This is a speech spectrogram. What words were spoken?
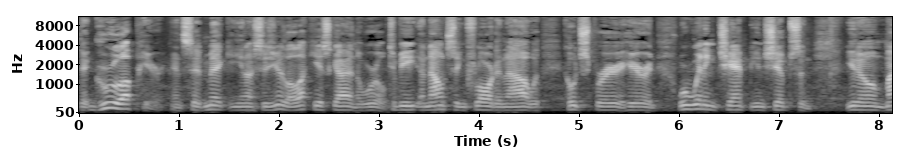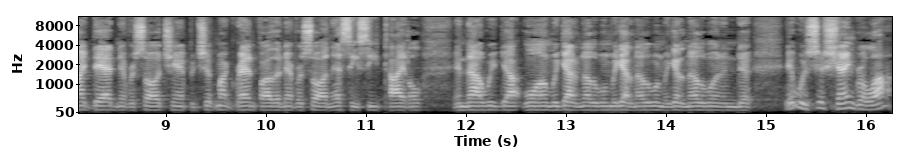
that grew up here and said, Mick, you know, says, you're the luckiest guy in the world to be announcing Florida now with Coach Spurrier here, and we're winning championships. And, you know, my dad never saw a championship. My grandfather never saw an SEC title. And now we got one, we got another one, we got another one, we got another one. And uh, it was just Shangri La,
